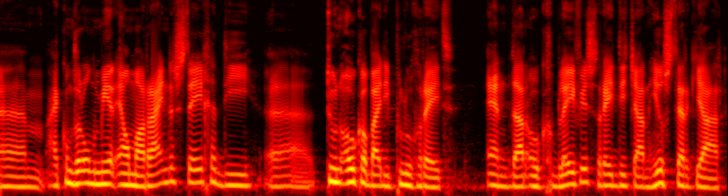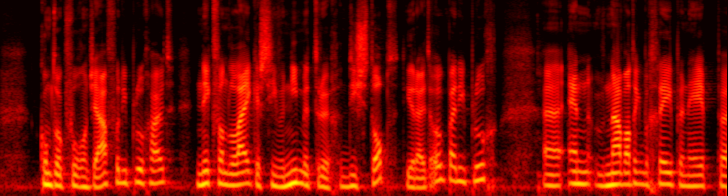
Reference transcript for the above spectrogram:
Um, hij komt er onder meer Elmar Reinders tegen, die uh, toen ook al bij die ploeg reed en daar ook gebleven is. Reed dit jaar een heel sterk jaar, komt ook volgend jaar voor die ploeg uit. Nick van der Leijkers zien we niet meer terug, die stopt, die rijdt ook bij die ploeg. Uh, en na wat ik begrepen heb, uh,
